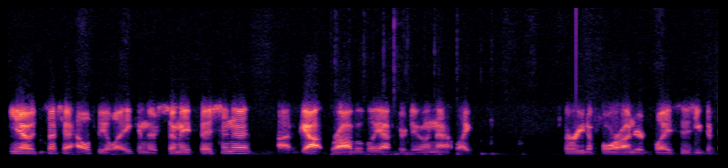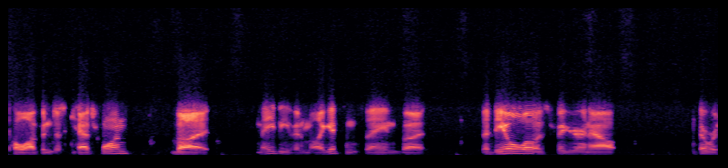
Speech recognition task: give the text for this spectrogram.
you know, it's such a healthy lake, and there's so many fish in it. I've got probably after doing that like three to four hundred places you could pull up and just catch one, but maybe even like it's insane. But the deal was figuring out there were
